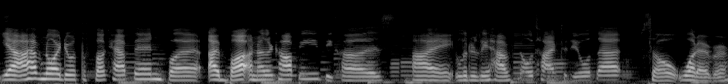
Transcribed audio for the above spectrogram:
Yeah, I have no idea what the fuck happened, but I bought another copy because I literally have no time to deal with that. So whatever.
